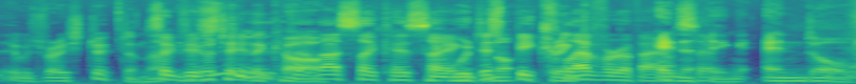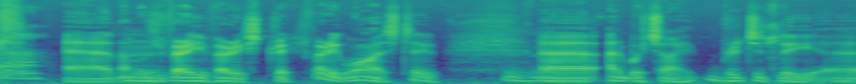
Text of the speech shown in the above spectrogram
it was very strict on that. So if you're just- taking the car, that's like her you saying, would just not be drink clever about it. anything. End of. Yeah. Uh, that was Mm. very, very strict, very wise too, Mm-hmm. uh, and which I rigidly uh,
